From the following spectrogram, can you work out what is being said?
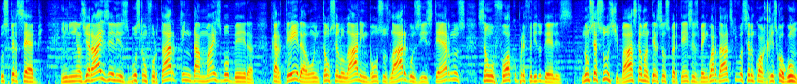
os percebe. Em linhas gerais, eles buscam furtar quem dá mais bobeira. Carteira ou então celular em bolsos largos e externos são o foco preferido deles. Não se assuste, basta manter seus pertences bem guardados que você não corre risco algum.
